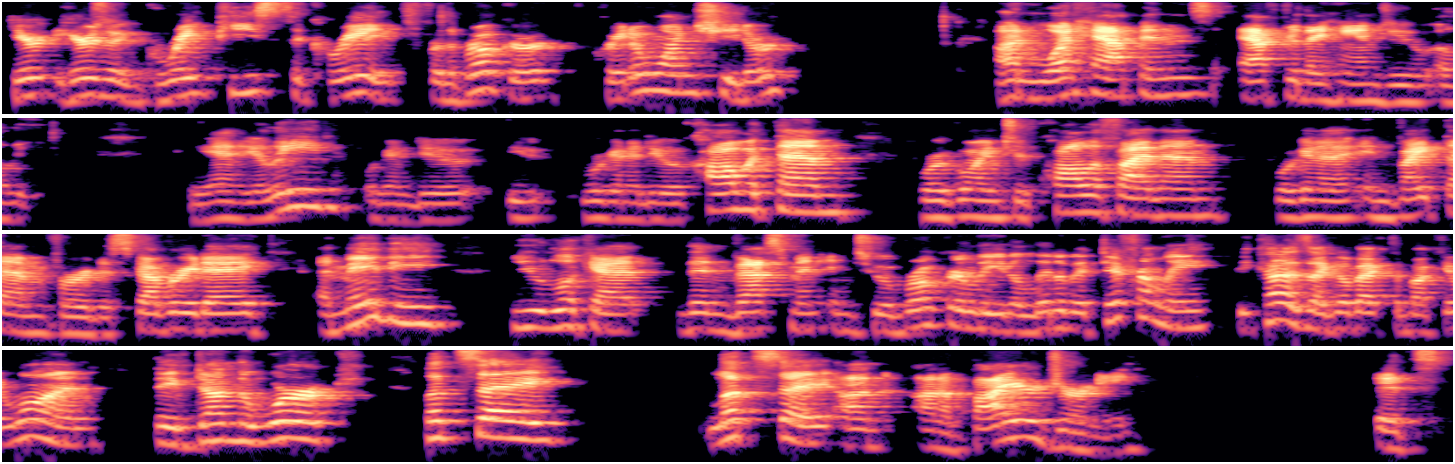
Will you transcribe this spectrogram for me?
here, here's a great piece to create for the broker. Create a one sheeter on what happens after they hand you a lead. We hand you a lead. We're going to do we're going to do a call with them. We're going to qualify them. We're going to invite them for a discovery day, and maybe you look at the investment into a broker lead a little bit differently because I go back to bucket one, they've done the work. Let's say, let's say on, on a buyer journey, it's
